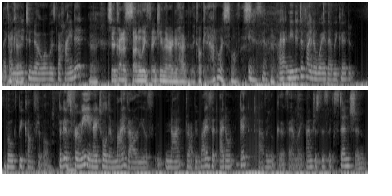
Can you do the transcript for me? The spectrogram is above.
Like I needed to know what was behind it. yeah. So you're kind of subtly thinking there in your head, like, okay, how do I solve this? Yes, yeah. I needed to find a way that we could both be comfortable. Because for me, and I told him my value of not dropping by is that I don't get to have a nuclear family. I'm just this extension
